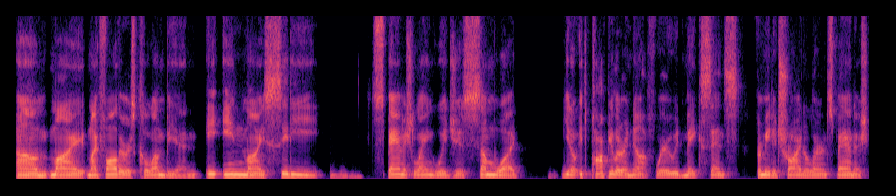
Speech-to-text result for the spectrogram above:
Um, my my father is Colombian. I, in my city, Spanish language is somewhat, you know, it's popular enough where it would make sense for me to try to learn Spanish,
